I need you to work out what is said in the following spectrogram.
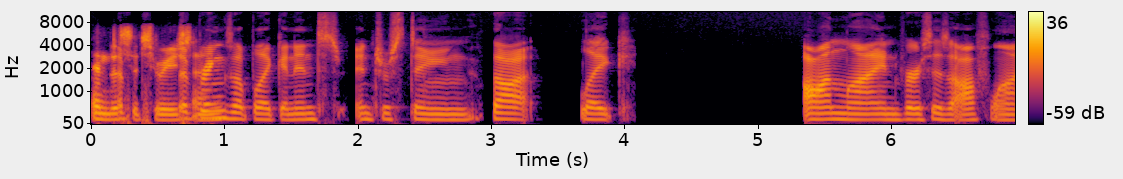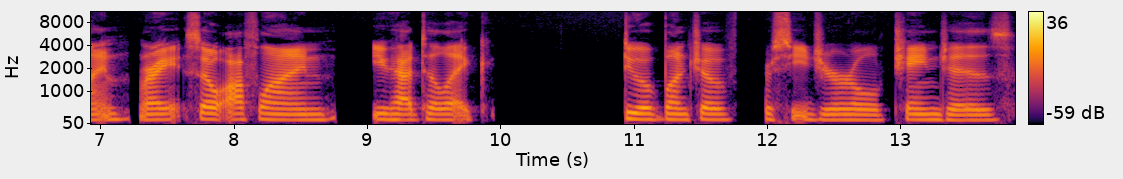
in the that, situation. That brings up like an in- interesting thought, like online versus offline, right? So offline, you had to like do a bunch of procedural changes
